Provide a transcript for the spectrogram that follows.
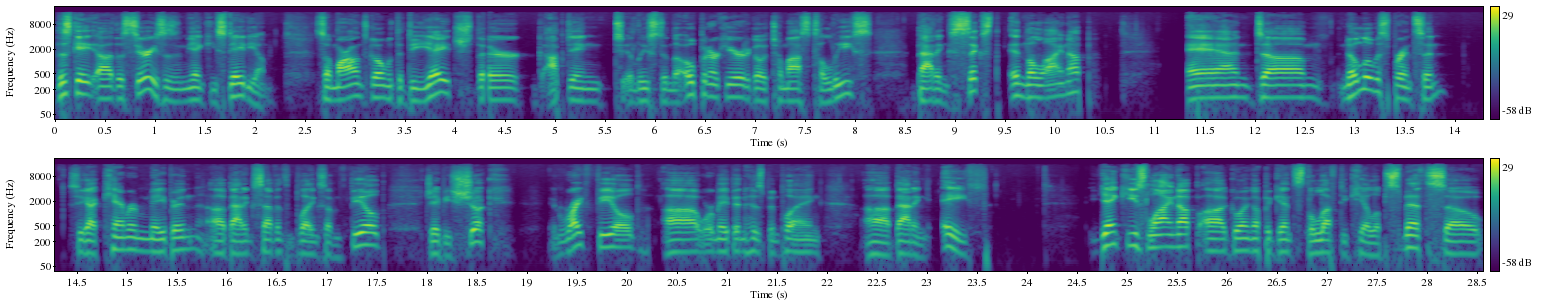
This game, uh, the series is in Yankee Stadium. So Marlins going with the DH. They're opting to, at least in the opener here, to go Tomas Telis, batting sixth in the lineup. And um, no Lewis Brinson. So you got Cameron Maybin uh, batting seventh and playing seventh field. JB Shuck in right field, uh, where Maybin has been playing, uh, batting eighth. Yankees lineup uh, going up against the lefty Caleb Smith. So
